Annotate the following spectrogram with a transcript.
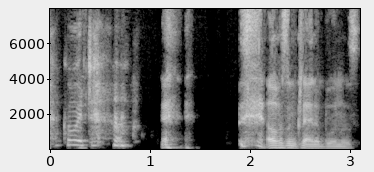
gut. Auch so ein kleiner Bonus.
